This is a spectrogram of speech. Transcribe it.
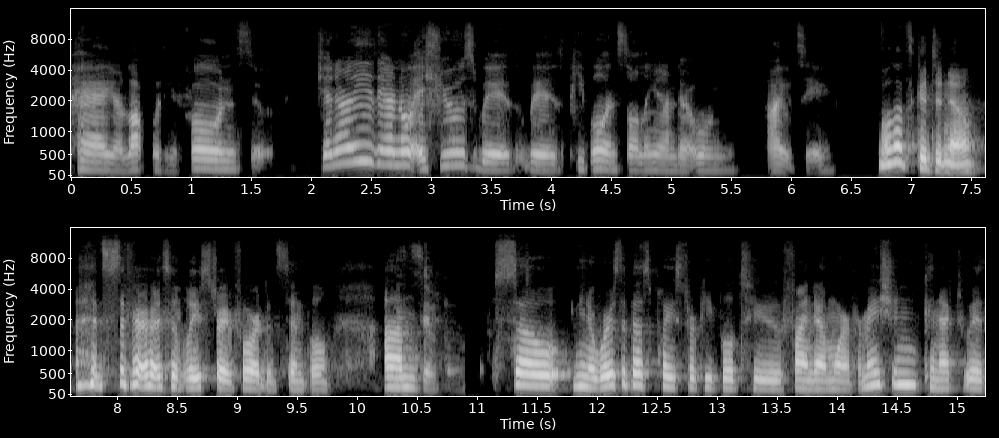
pair your lock with your phone. So generally, there are no issues with with people installing it on their own. I would say. Well, that's good to know. It's relatively straightforward and simple. Um, simple. So, you know, where's the best place for people to find out more information, connect with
